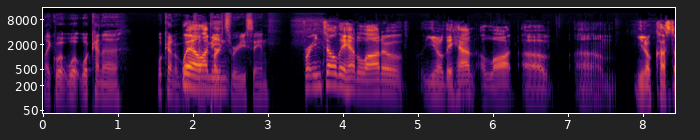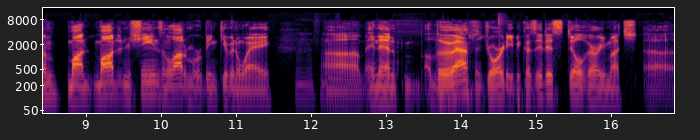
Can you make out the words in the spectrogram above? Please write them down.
Like what what what kind of what kind of Well, kind I of mean- parts were you seeing? For Intel, they had a lot of, you know, they had a lot of, um, you know, custom mod modded machines, and a lot of them were being given away. Mhm. Um, and then the vast majority, because it is still very much uh,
